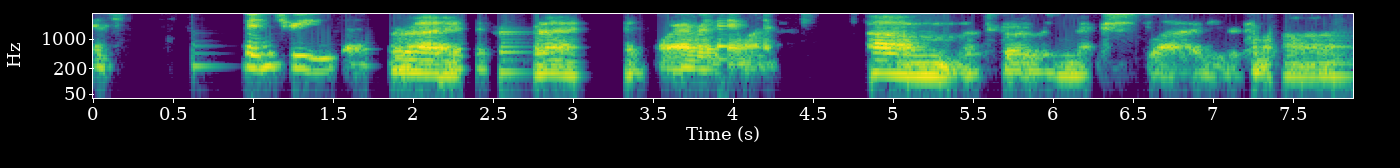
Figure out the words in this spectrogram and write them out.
It's been trees and right right. wherever they want to. Um, let's go to the next slide here. Come on,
